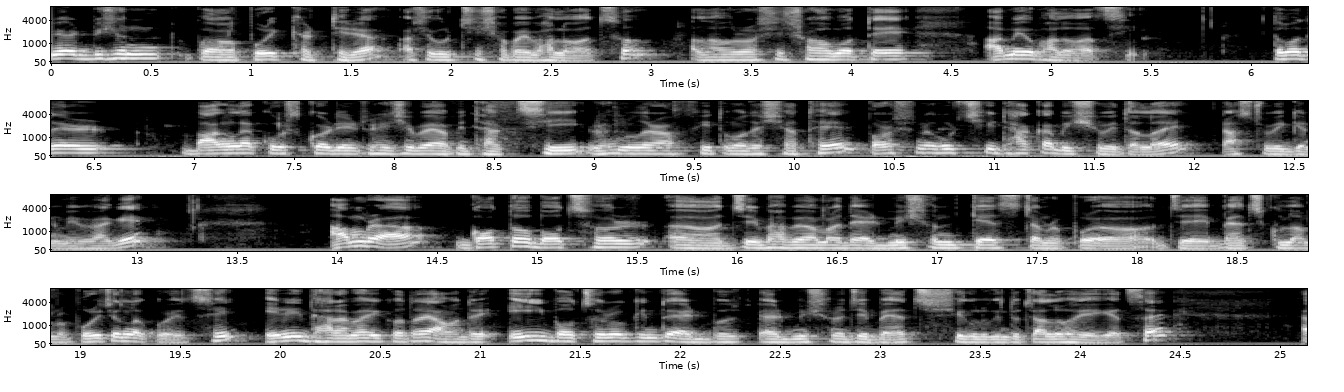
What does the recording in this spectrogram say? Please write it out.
Pre admission পরীক্ষার্থীরা, আশা করছি সবাই ভালো আছো। আল্লাহর রশের সহমতে আমিও ভালো আছি। তোমাদের বাংলা কোর্স কোঅর্ডিনেটর হিসেবে আমি থাকছি রহিমুল্লাহ রাফি, তোমাদের সাথে পড়াশোনা করছি ঢাকা বিশ্ববিদ্যালয়ে, রাষ্ট্রবিজ্ঞান বিভাগে। আমরা গত বছর যেভাবে আমাদের অ্যাডমিশন টেস্ট আমরা যে ব্যাচগুলো আমরা পরিচালনা করেছি, এরই ধারাবাহিকতায় আমাদের এই বছরও কিন্তু অ্যাডমিশনের যে ব্যাচ সেগুলো কিন্তু চালু হয়ে গেছে।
